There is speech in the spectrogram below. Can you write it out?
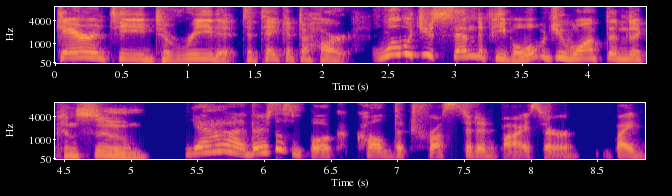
guaranteed to read it to take it to heart. What would you send to people? What would you want them to consume? Yeah there's this book called the trusted advisor by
